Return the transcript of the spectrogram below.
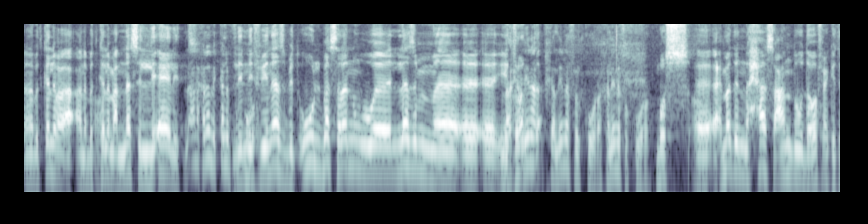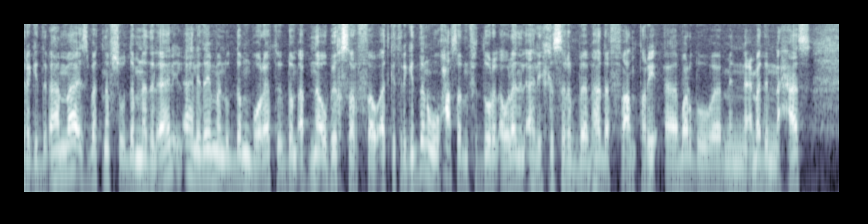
أنا بتكلم أنا بتكلم عن الناس اللي قالت. لا انا خلينا نتكلم في لأن في ناس بتقول مثلا ولازم آه، آه، آه، لا خلينا يترد. خلينا في الكورة خلينا في الكورة. بص آه. عماد النحاس عنده دوافع كتيرة جدا. اهمها إثبات نفسه قدام النادي الأهلي. الأهلي دايما قدام مباريات قدام أبنائه بيخسر في أوقات كتيرة جدا. وحصل في الدور الأولاني الأهلي خسر بهدف عن طريق آه، برضو من عماد النحاس. آه، ال-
